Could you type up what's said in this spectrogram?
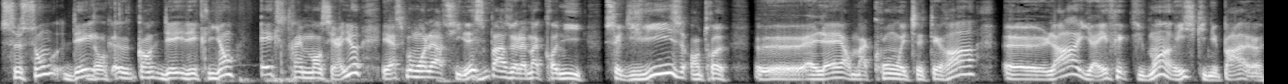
ce sont des, euh, des, des, clients extrêmement sérieux. Et à ce moment-là, si l'espace de la Macronie se divise entre euh, LR, Macron, etc., euh, là, il y a effectivement un risque qui n'est pas euh,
